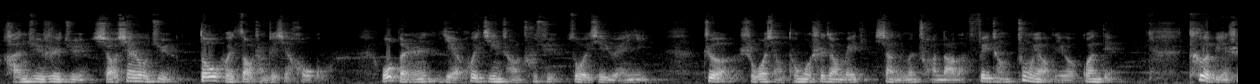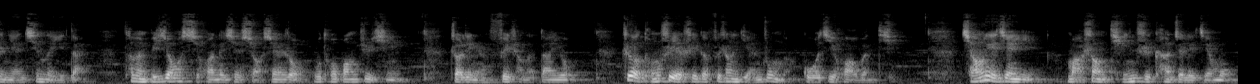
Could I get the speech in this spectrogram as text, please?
韩剧、日剧、小鲜肉剧都会造成这些后果。我本人也会经常出去做一些园艺，这是我想通过社交媒体向你们传达的非常重要的一个观点，特别是年轻的一代。他们比较喜欢那些小鲜肉、乌托邦剧情，这令人非常的担忧。这同时也是一个非常严重的国际化问题。强烈建议马上停止看这类节目，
